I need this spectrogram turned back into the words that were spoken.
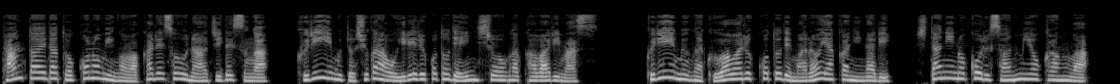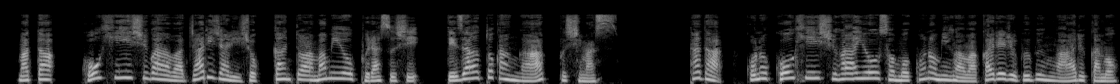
単体だと好みが分かれそうな味ですが、クリームとシュガーを入れることで印象が変わります。クリームが加わることでまろやかになり、下に残る酸味を緩和。また、コーヒーシュガーはジャリジャリ食感と甘みをプラスし、デザート感がアップします。ただ、このコーヒーシュガー要素も好みが分かれる部分があるかも、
